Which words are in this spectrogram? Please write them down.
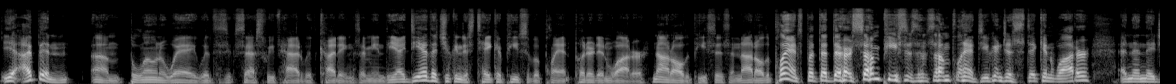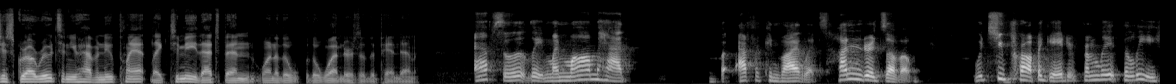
Yeah, I've been um, blown away with the success we've had with cuttings. I mean, the idea that you can just take a piece of a plant, put it in water, not all the pieces and not all the plants, but that there are some pieces of some plants you can just stick in water and then they just grow roots and you have a new plant. Like to me, that's been one of the, the wonders of the pandemic. Absolutely. My mom had African violets, hundreds of them, which she propagated from the leaf.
